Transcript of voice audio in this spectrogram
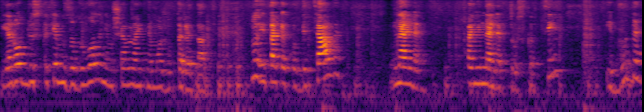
я роблю з таким задоволенням, що я навіть не можу передати. Ну і так як обіцяли, Неля, пані Неля в Трускавці і буде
